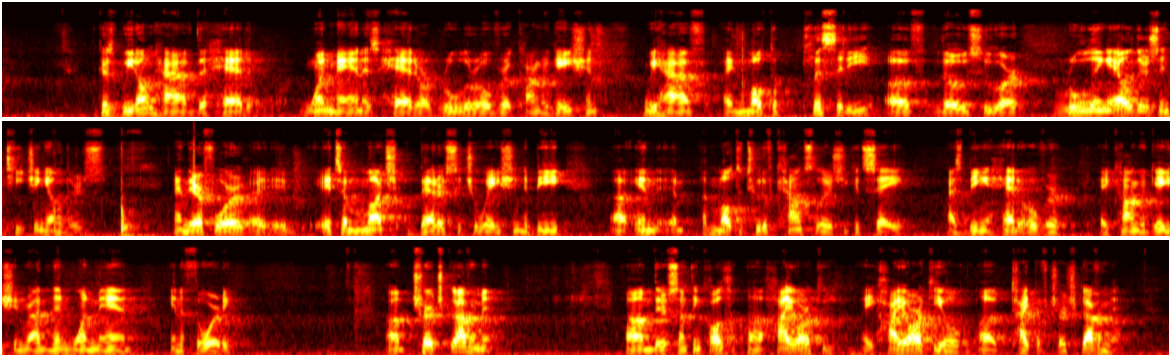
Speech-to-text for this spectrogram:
because we don't have the head, one man as head or ruler over a congregation. We have a multiplicity of those who are ruling elders and teaching elders. And therefore, uh, it's a much better situation to be uh, in a, multitude of counselors, you could say, as being a head over a congregation rather than one man in authority. Uh, church government um, there's something called uh, hierarchy, a hierarchical uh, type of church government.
